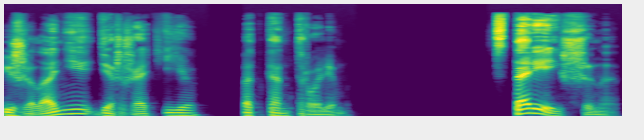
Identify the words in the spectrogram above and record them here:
и желание держать ее под контролем. Старейшина.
